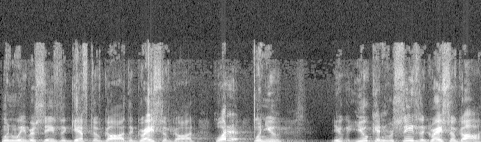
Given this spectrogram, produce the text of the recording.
When we receive the gift of God, the grace of God, what when you you, you can receive the grace of God.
